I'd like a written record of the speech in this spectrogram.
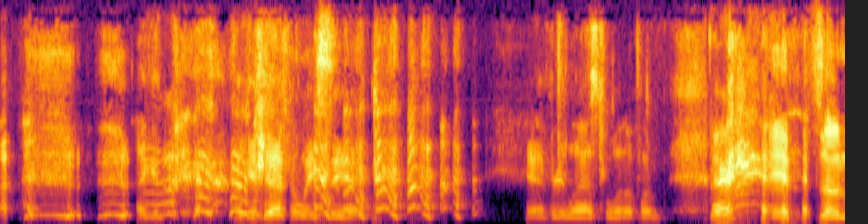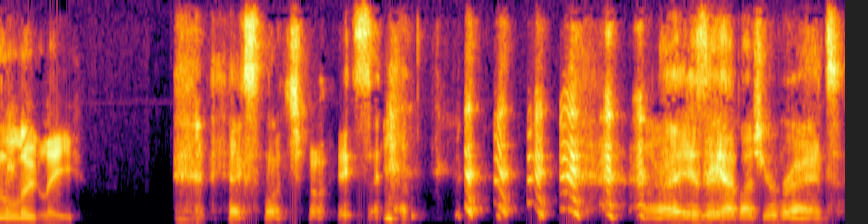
I can, I can definitely see it. Every last one of them. All right. Absolutely. Excellent choice. All right, Izzy, how about your brides?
